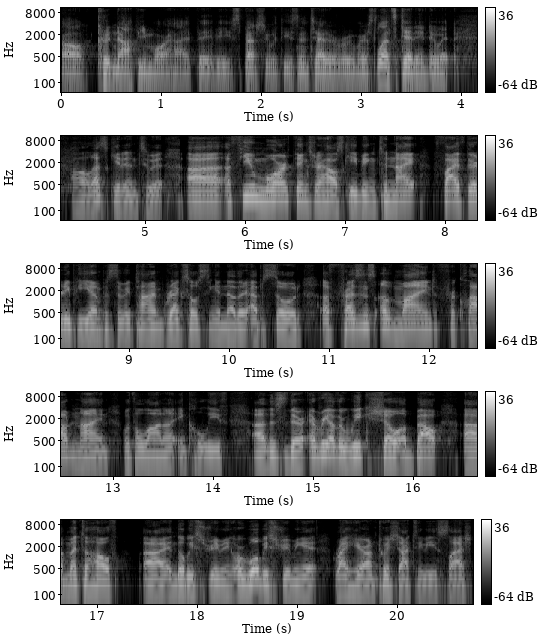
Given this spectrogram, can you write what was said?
Oh, could not be more hype, baby, especially with these Nintendo rumors. Let's get into it. Oh, let's get into it. Uh, a few more things for housekeeping. Tonight, 5.30 p.m. Pacific time, Greg's hosting another episode of Presence of Mind for Cloud9 with Alanah and Kahlief. Uh, this is their every other week show about uh, mental health, uh, and they'll be streaming or we'll be streaming it right here on twitch.tv slash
